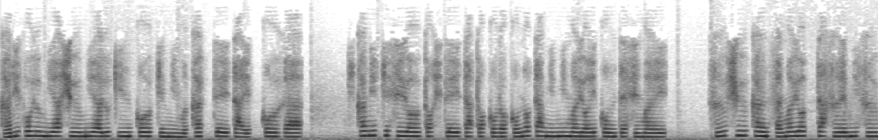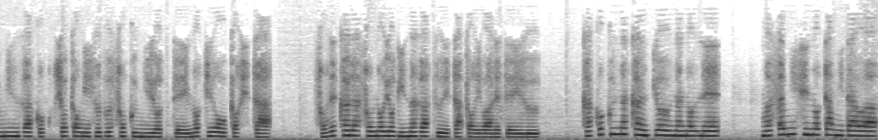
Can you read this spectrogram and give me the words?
カリフォルニア州にある金鉱地に向かっていた一行が、近道しようとしていたところこの谷に迷い込んでしまい、数週間さまよった末に数人が酷暑と水不足によって命を落とした。それからその呼び名がついたと言われている。過酷な環境なのね。まさに死の谷だわ。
